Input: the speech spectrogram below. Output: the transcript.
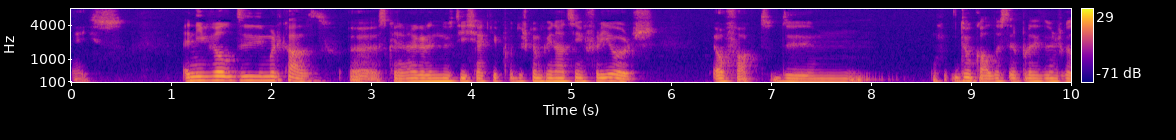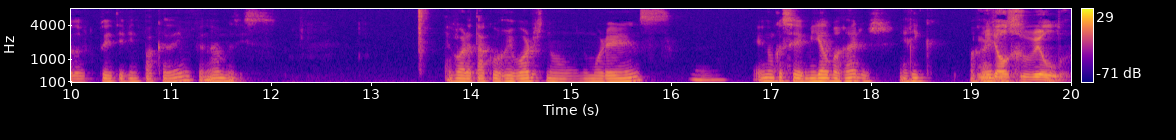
é isso. A nível de mercado, uh, se calhar a grande notícia aqui dos campeonatos inferiores é o facto de do Caldas ter perdido um jogador que podia ter vindo para a académica, não é? Mas isso agora está com o Ribores no, no Moreirense. Eu nunca sei, Miguel Barreiras, Henrique Barreiras. Miguel Rebelo.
